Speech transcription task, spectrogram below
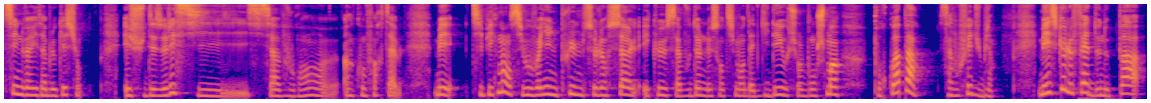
C'est une véritable question. Et je suis désolée si, ça vous rend euh, inconfortable. Mais typiquement, si vous voyez une plume sur le sol et que ça vous donne le sentiment d'être guidé ou sur le bon chemin, pourquoi pas? Ça vous fait du bien. Mais est-ce que le fait de ne pas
